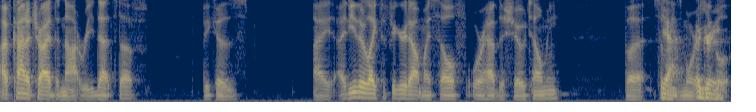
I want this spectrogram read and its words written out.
I've kind of tried to not read that stuff because I I'd either like to figure it out myself or have the show tell me. But some Yeah, of these more agreed. eagle,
